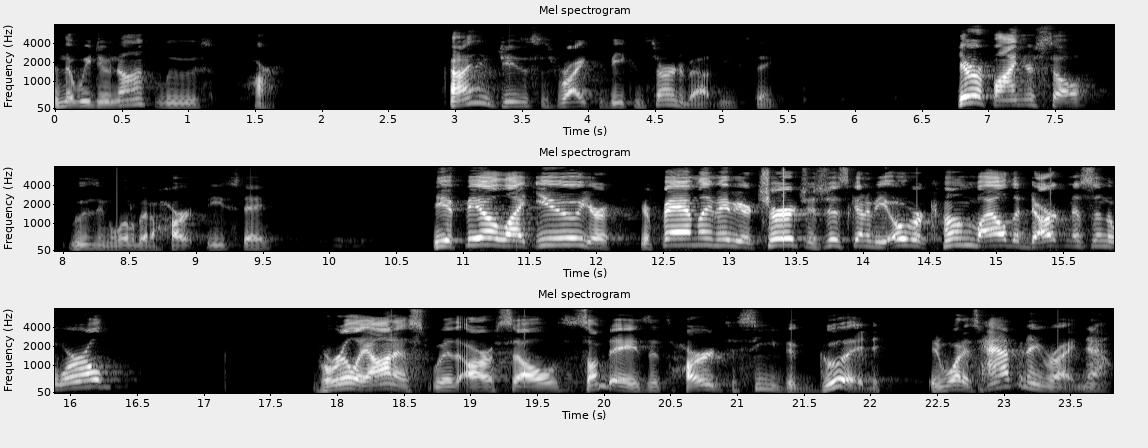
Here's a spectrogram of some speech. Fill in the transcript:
and that we do not lose heart. And I think Jesus is right to be concerned about these things. Do you ever find yourself losing a little bit of heart these days? Do you feel like you, your, your family, maybe your church is just going to be overcome by all the darkness in the world? If we're really honest with ourselves, some days it's hard to see the good in what is happening right now.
